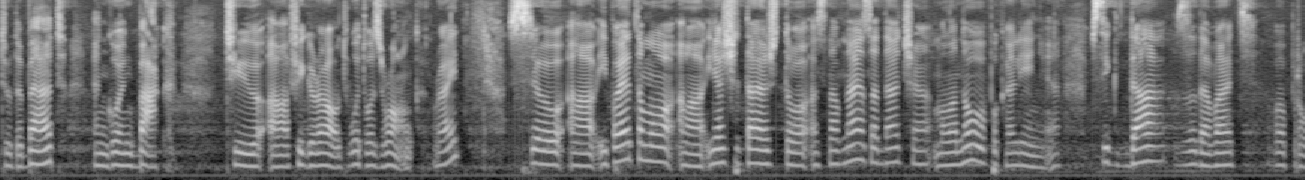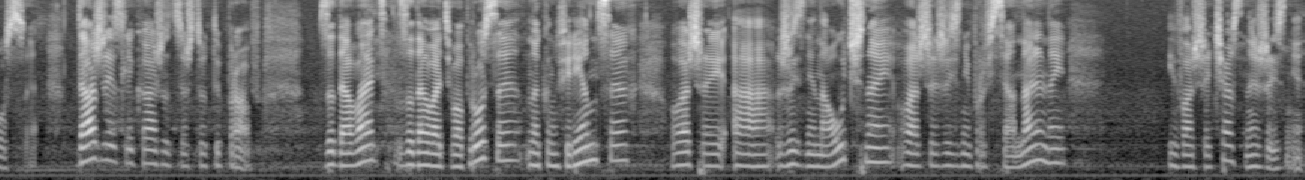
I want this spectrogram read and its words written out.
to the bat and going back to uh, figure out what was wrong, right? So, uh, и поэтому uh, я считаю, что основная задача молодого поколения всегда задавать вопросы, даже если кажется, что ты прав. задавать, задавать вопросы на конференциях вашей а, жизни научной, вашей жизни профессиональной и вашей частной жизни.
